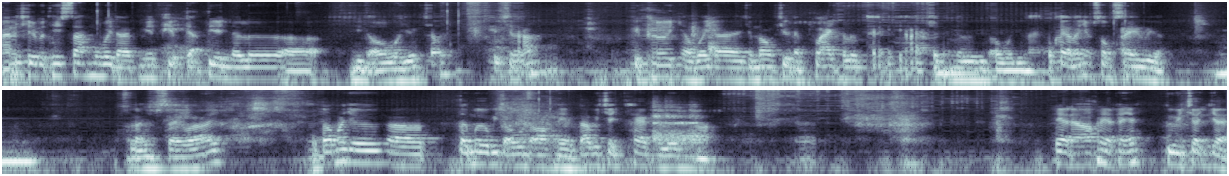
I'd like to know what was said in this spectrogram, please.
អានេះជាវិធីសាស្ត្រមួយដែលមានភាពតាក់ទាញនៅលើវីដេអូរបស់យើងចឹងគេច្រើនគេឃើញអ្វីដែលចំណងជើងដែលប្លែកទៅលើ text គេអាចចុចនៅលើវីដេអូរបស់យើងដែរអូខេឥឡូវខ្ញុំសូម save វា ឥឡូវខ្ញុំ save ហើយបន្ទាប់មកយើងទៅមើលវីដេអូរបស់អ្នកតើវាចេញ tag ទៅលើអត់តែអ្នកនរគ្នាឃើញគឺវាចេញចេះ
